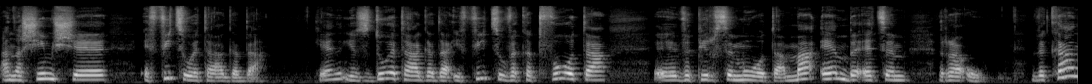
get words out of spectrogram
האנשים שהפיצו את ההגדה. כן? יסדו את ההגדה, הפיצו וכתבו אותה אה, ופרסמו אותה, מה הם בעצם ראו. וכאן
